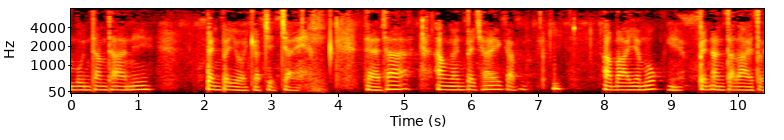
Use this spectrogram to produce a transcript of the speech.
ำบุญทำทานนี้เป็นประโยชน์กับจิตใจ แต่ถ้าเอาเงินไปใช้กับอบายามุกเนี่ยเป็นอันตรายต่อ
